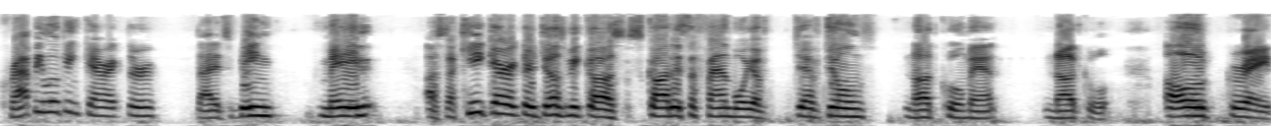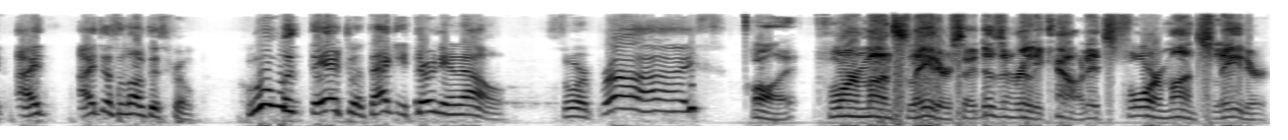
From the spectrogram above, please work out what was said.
Crappy looking character that it's being made as a key character just because Scott is a fanboy of Jeff Jones. Not cool, man. Not cool. Oh, great. I, I just love this trope. Who would dare to attack Eternia now? Surprise! Well, four months later, so it doesn't really count. It's four months later.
